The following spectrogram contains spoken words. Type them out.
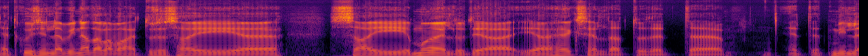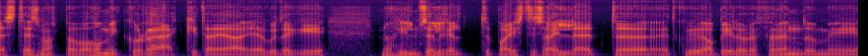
et kui siin läbi nädalavahetuse sai, sai mõeldud ja, ja hekseldatud, et et, et millest esmaspäeva hommikul rääkida ja, ja kuidagi noh, ilmselgelt paistis välja, et, et kui abielureferendumi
